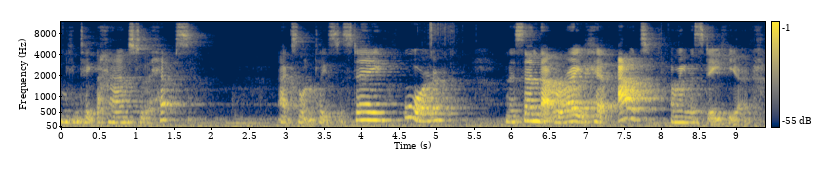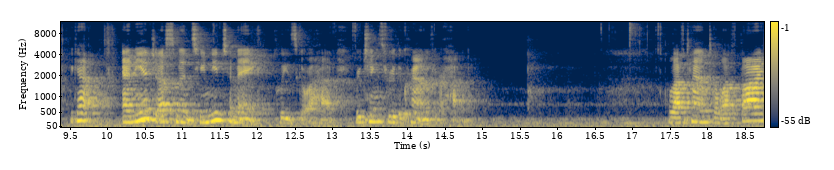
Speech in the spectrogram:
You can take the hands to the hips. Excellent place to stay. Or I'm going to send that right hip out and we're going to stay here. Again, any adjustments you need to make, please go ahead. Reaching through the crown of your head. Left hand to left thigh.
